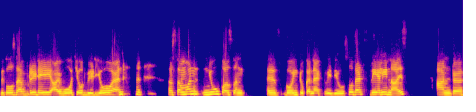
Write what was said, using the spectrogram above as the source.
because every day I watch your video and someone new person is going to connect with you. So that's really nice. And uh,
